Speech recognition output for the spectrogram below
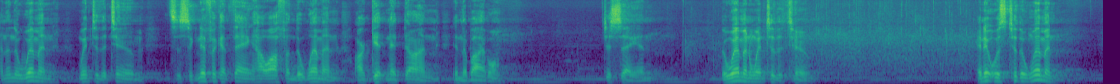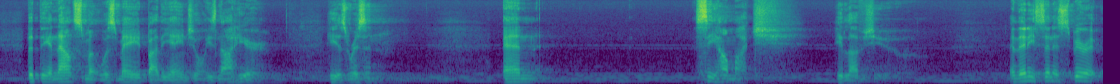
And then the women went to the tomb. It's a significant thing how often the women are getting it done in the Bible. Just saying. The women went to the tomb. And it was to the women that the announcement was made by the angel He's not here, He is risen. And see how much He loves you. And then he sent his spirit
